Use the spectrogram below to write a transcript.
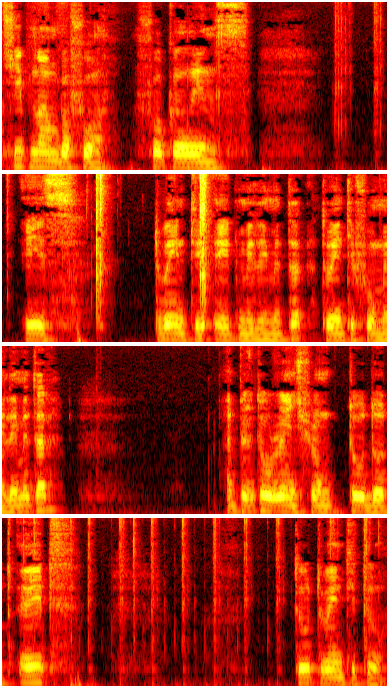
Chip number four. Focal length is 28 millimeter 24 millimeter. Aperture range from 2.8 to 22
